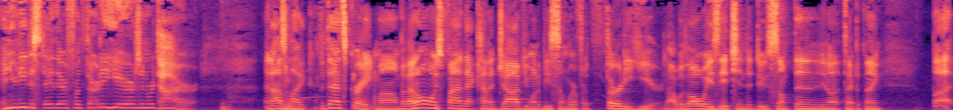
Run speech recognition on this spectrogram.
and you need to stay there for thirty years and retire." And I was like, but that's great, mom. But I don't always find that kind of job. You want to be somewhere for 30 years. I was always itching to do something, you know, that type of thing. But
